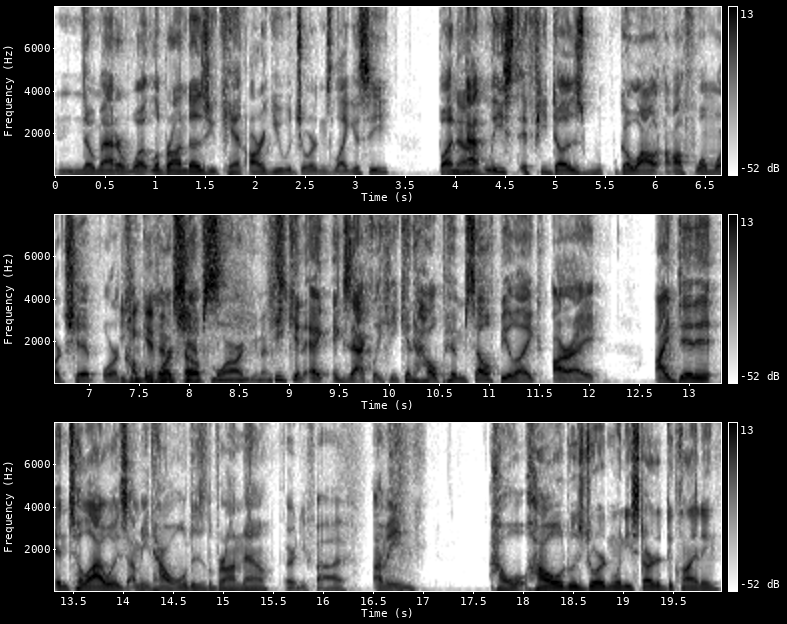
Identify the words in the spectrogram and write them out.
no matter what LeBron does, you can't argue with Jordan's legacy. But No. at least if he does go out off one more chip or a He couple can give more himself chips, more arguments. he can exactly. He can help himself be like, all right, I did it until I was. I mean, how old is LeBron now? Thirty five. I mean, how how old was Jordan when he started declining?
